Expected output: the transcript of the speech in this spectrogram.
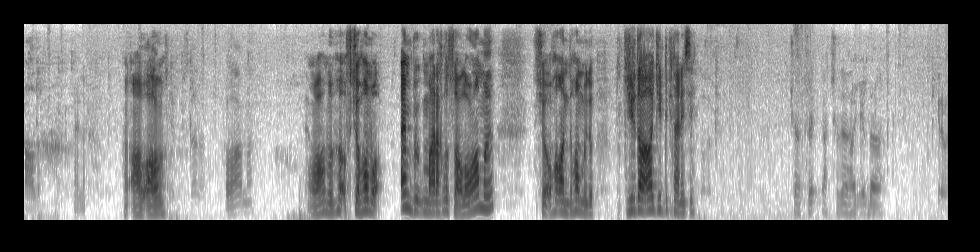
Aldım. Al al. Çekmiş lan o. Oha mı? O mı? Şu hamı ən böyük maraqlı sual o mı? Şu hamı girdi a girdi bir tanesi. Köprü açılıyor. Daha gir daha. Girme.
